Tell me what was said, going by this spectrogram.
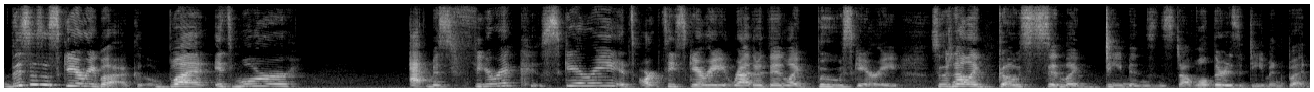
this is a scary book, but it's more atmospheric scary. It's artsy scary rather than like boo scary. So there's not like ghosts and like demons and stuff. Well, there is a demon, but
